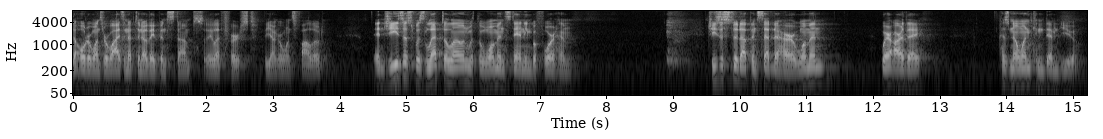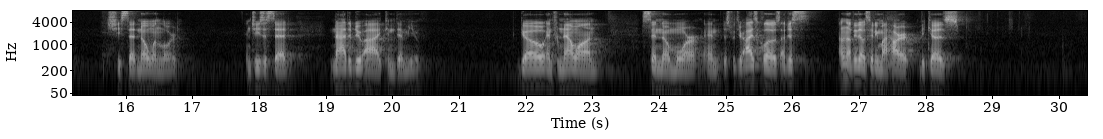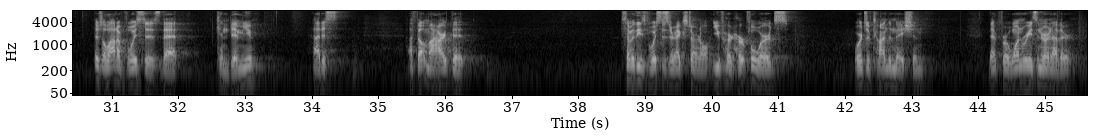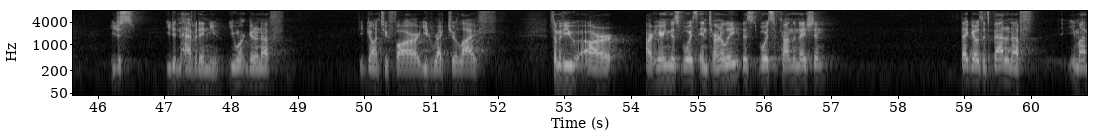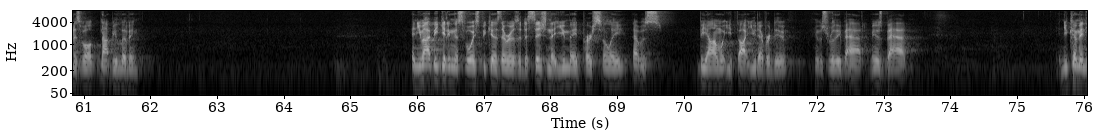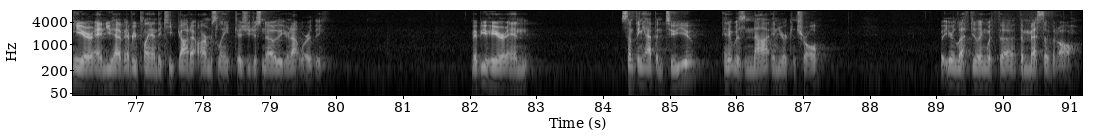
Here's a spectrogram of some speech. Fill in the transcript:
the older ones were wise enough to know they'd been stumped, so they left first. The younger ones followed. And Jesus was left alone with the woman standing before him. Jesus stood up and said to her, Woman, where are they? Has no one condemned you? She said, No one, Lord. And Jesus said, Neither do I condemn you. Go, and from now on, sin no more. And just with your eyes closed, I just, I don't know, I think that was hitting my heart because there's a lot of voices that condemn you. I just, I felt my heart that some of these voices are external. You've heard hurtful words, words of condemnation, that for one reason or another, you just, you didn't have it in you. You weren't good enough. You'd gone too far. You'd wrecked your life. Some of you are, are hearing this voice internally, this voice of condemnation. That goes, it's bad enough you might as well not be living. And you might be getting this voice because there was a decision that you made personally that was beyond what you thought you'd ever do. It was really bad. It was bad. And you come in here and you have every plan to keep God at arm's length because you just know that you're not worthy. Maybe you're here and something happened to you and it was not in your control but you're left dealing with the, the mess of it all.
